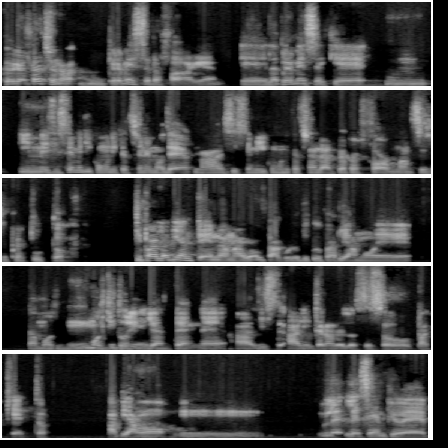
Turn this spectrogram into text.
In realtà c'è una premessa da fare. Eh, la premessa è che um, in, nei sistemi di comunicazione moderna, nei sistemi di comunicazione ad alta performance soprattutto, si parla di antenna, ma in realtà quello di cui parliamo è la mol- moltitudine di antenne all'interno dello stesso pacchetto. Abbiamo mh, l'esempio è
